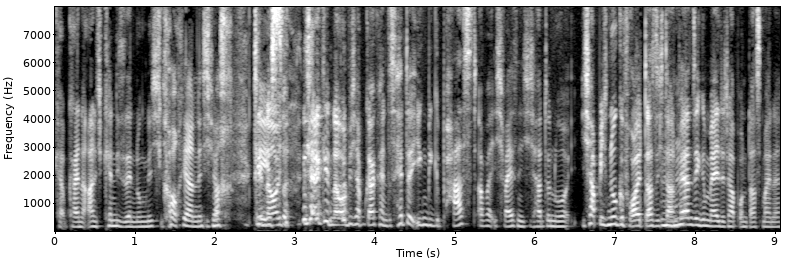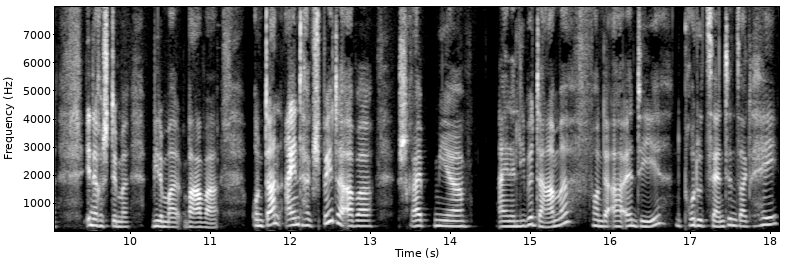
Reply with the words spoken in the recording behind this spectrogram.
ich habe keine Ahnung, ich kenne die Sendung nicht. Ich koche ja nicht, ich mach genau, ich, Ja, genau, ich habe gar keinen. Das hätte irgendwie gepasst, aber ich weiß nicht, ich hatte nur, ich habe mich nur gefreut, dass ich da im mhm. Fernsehen gemeldet habe und dass meine innere Stimme wieder mal wahr war. Und dann einen Tag später aber schreibt mir eine liebe Dame von der ARD, eine Produzentin, sagt, hey,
